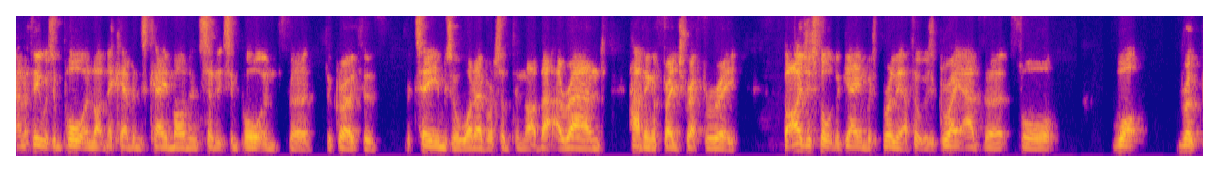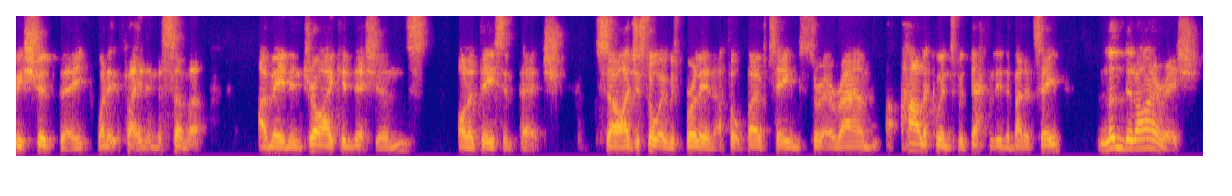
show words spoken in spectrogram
And I think it was important, like Nick Evans came on and said it's important for the growth of the teams or whatever, or something like that, around having a French referee. But I just thought the game was brilliant. I thought it was a great advert for what rugby should be when it's played in the summer. I mean, in dry conditions on a decent pitch. So I just thought it was brilliant. I thought both teams threw it around. Harlequins were definitely the better team. London Irish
